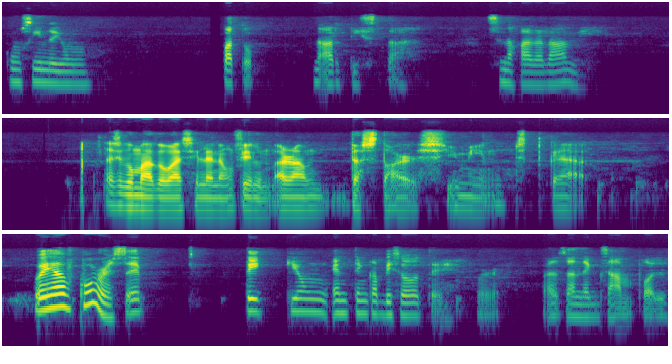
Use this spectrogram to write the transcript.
kung sino yung patok na artista sa nakararami. Tapos gumagawa sila ng film around the stars, you mean? Kaya, well yeah, of course. Eh, take yung Enteng Kabisote for as an example.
